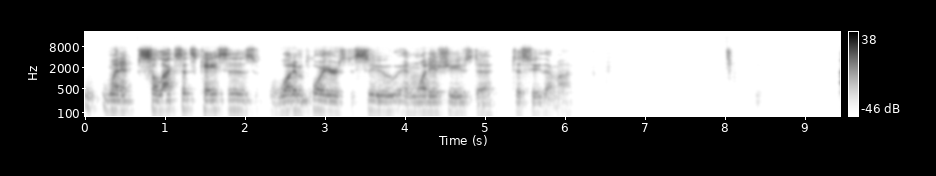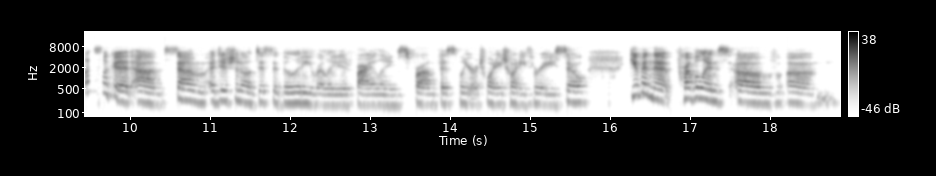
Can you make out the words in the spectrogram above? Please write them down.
when it selects its cases, what employers to sue and what issues to, to sue them on. Let's look at um, some additional disability related filings from fiscal year 2023. So, given the prevalence of um,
